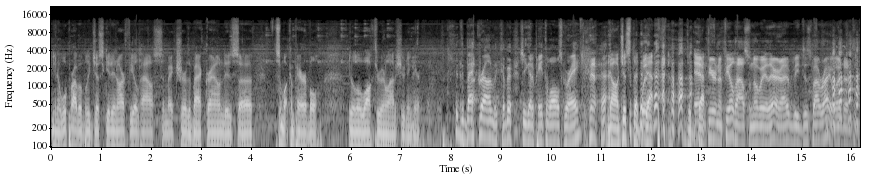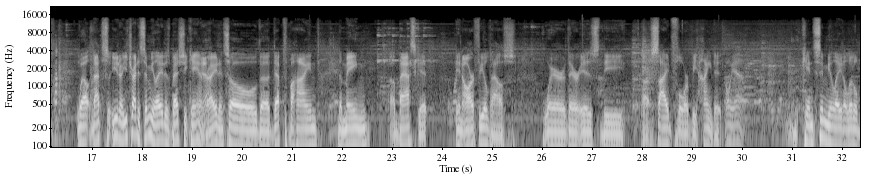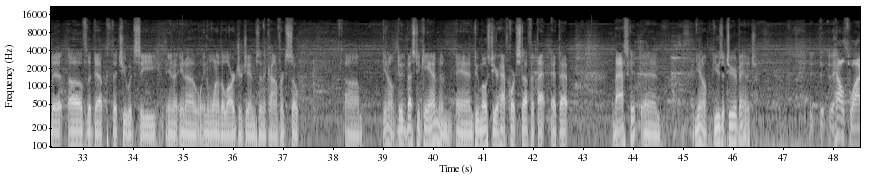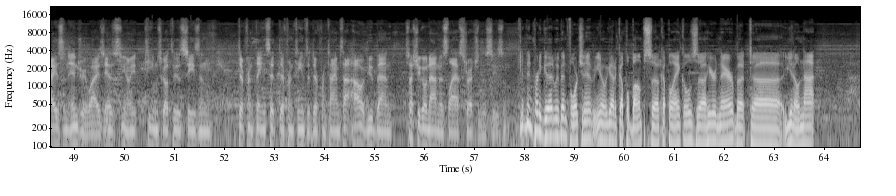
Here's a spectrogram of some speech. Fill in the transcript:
you know, we'll probably just get in our field house and make sure the background is uh, somewhat comparable. Do a little walkthrough and a lot of shooting here. The background, so you got to paint the walls gray. no, just the depth. The depth. If you're in a field house with nobody there, that'd be just about right, wouldn't it? well, that's you know, you try to simulate as best you can, yeah. right? And so the depth behind the main uh, basket in our field house where there is the uh, side floor behind it. Oh yeah, can simulate a little bit of the depth that you would see in a in a in one of the larger gyms in the conference. So, um, you know, do the best you can and and do most of your half court stuff at that at that basket, and you know, use it to your advantage. Health wise and injury wise, as you know, teams go through the season, different things hit different teams at different times. How, how have you been? especially going down this last stretch of the season? We've been pretty good. We've been fortunate. You know, we got a couple bumps, uh, a couple ankles uh, here and there, but uh, you know, not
